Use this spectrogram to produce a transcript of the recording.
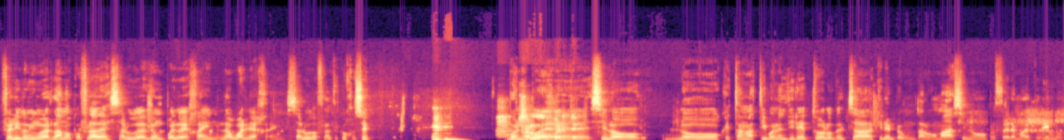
feliz domingo de Ramos, cofrades, saludos desde un pueblo de Jaén, la Guardia de Jaén. Saludos, Francisco José. Bueno, Saludos pues fuertes. si los, los que están activos en el directo, los del chat, quieren preguntar algo más, si no, procederemos a despedirnos.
